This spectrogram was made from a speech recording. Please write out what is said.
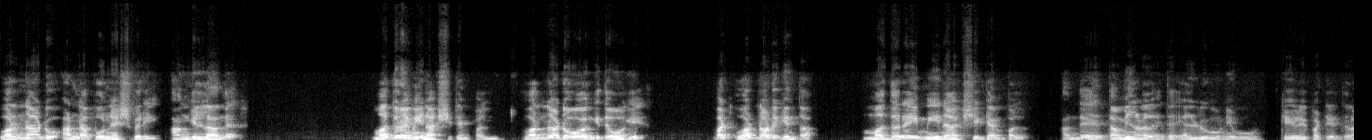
ವರ್ನಾಡು, ಅನ್ನಪೂರ್ಣೇಶ್ವರಿ, ಹಂಗಿಲ್ಲ ಅಂದ್ರೆ ಮಧುರೈ ಮೀನಾಕ್ಷಿ ಟೆಂಪಲ್ ವರ್ನಾಡು ಹೋಗಂಗಿದೆ ಹೋಗಿ ಬಟ್ ವರ್ನಾಡುಗಿಂತ ಮಧುರೈ ಮೀನಾಕ್ಷಿ ಟೆಂಪಲ್ ಅಂದ್ರೆ ತಮಿಳ್ನಾಡಲ್ಲಿ ಐತೆ ಎಲ್ರಿಗೂ ನೀವು ಕೇಳಿಪಟ್ಟಿರ್ತೀರ.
